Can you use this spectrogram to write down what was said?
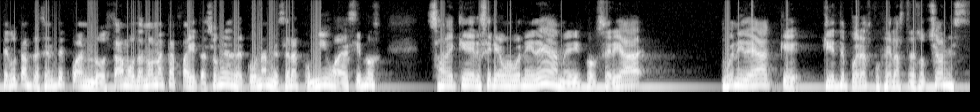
tengo tan presente cuando estábamos dando una capacitación y se acercó una mesera conmigo a decirnos, ¿sabe qué sería una buena idea? Me dijo, sería buena idea que el cliente pudiera escoger las tres opciones.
